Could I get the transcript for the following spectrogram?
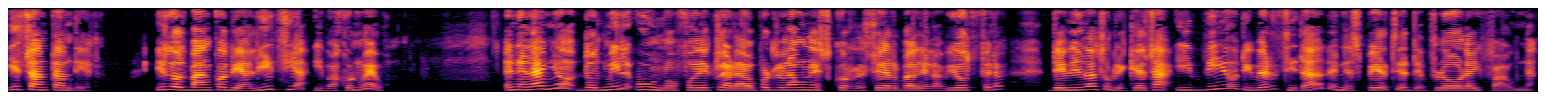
y Santander, y los bancos de Alicia y Bajo Nuevo. En el año 2001 fue declarado por la UNESCO Reserva de la Biosfera debido a su riqueza y biodiversidad en especies de flora y fauna.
